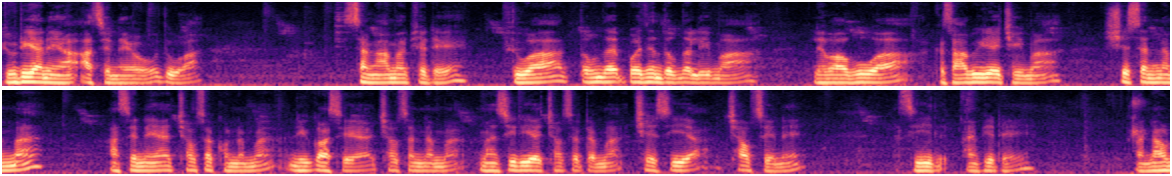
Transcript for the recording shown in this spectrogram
ဒုတိယနေရာအာဆင်နယ်ကိုသူက15မှတ်ဖြတ်တယ်သူက30ပွဲစဉ်34မှာလီဗာပူးကကစားပြီးတဲ့အချိန်မှာ82မှတ်အာဆင်နယ်က68မှတ်နျူကာဆယ်က62မှတ်မန်စီးတီးက62မှတ်ချယ်ဆီက60နဲ့အစီးအဖြစ်တယ်နောက်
